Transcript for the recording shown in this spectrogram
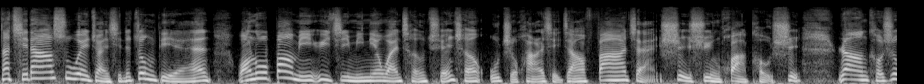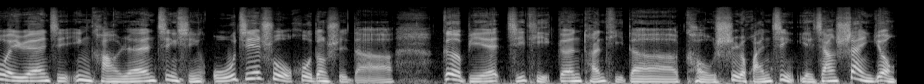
那其他数位转型的重点，网络报名预计明年完成，全程无纸化，而且将发展视讯化口试，让口试委员及应考人进行无接触互动式的。个别、集体跟团体的口试环境，也将善用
